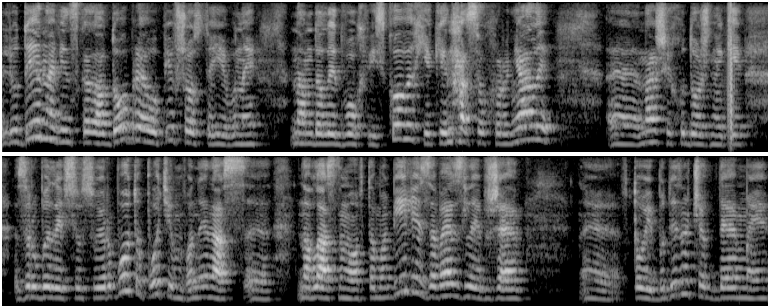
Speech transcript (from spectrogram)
людина. Він сказав, добре, о пів шостої вони нам дали двох військових, які нас охороняли. Е, Наші художники зробили всю свою роботу, потім вони нас е, на власному автомобілі завезли вже в той будиночок, де ми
